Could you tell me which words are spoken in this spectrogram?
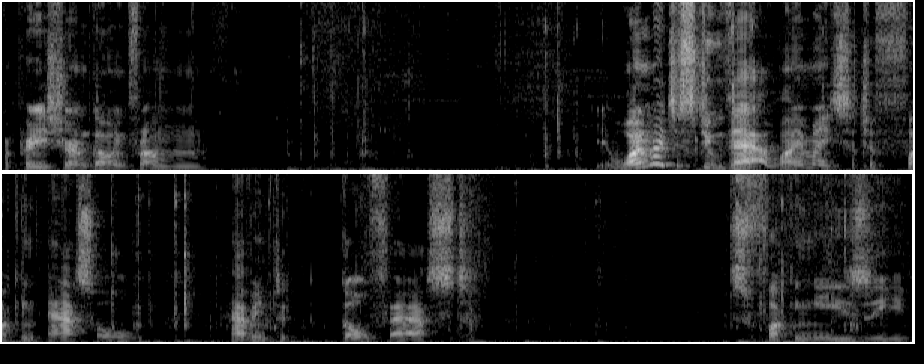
I'm pretty sure I'm going from. Why don't I just do that? Why am I such a fucking asshole? Having to go fast. It's fucking easy.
